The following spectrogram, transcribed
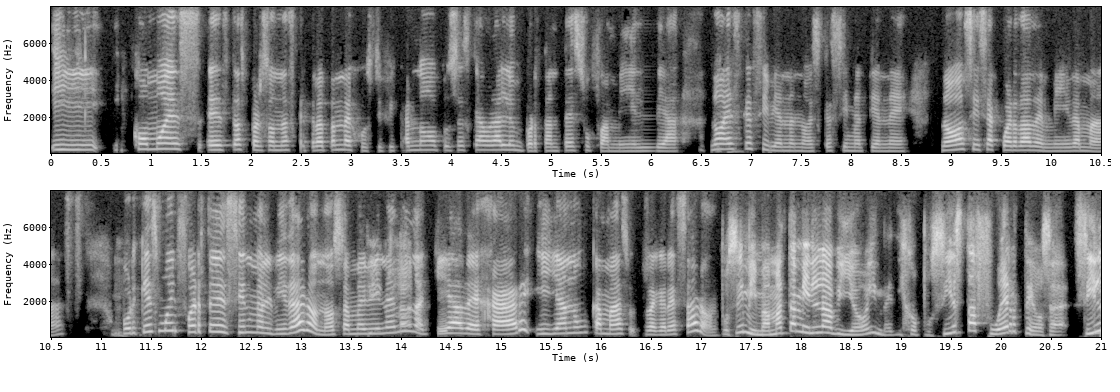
Y, cómo es estas personas que tratan de justificar, no, pues es que ahora lo importante es su familia, no es que si viene, no es que si me tiene, no, si se acuerda de mí y demás porque es muy fuerte decir me olvidaron, o sea, me vinieron aquí a dejar y ya nunca más regresaron. Pues sí, mi mamá también la vio y me dijo, pues sí está fuerte, o sea, sí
